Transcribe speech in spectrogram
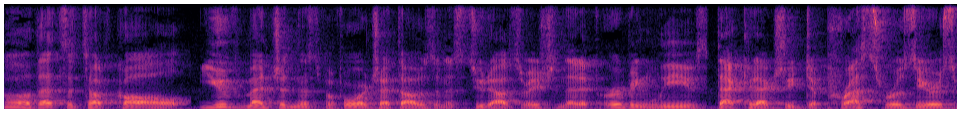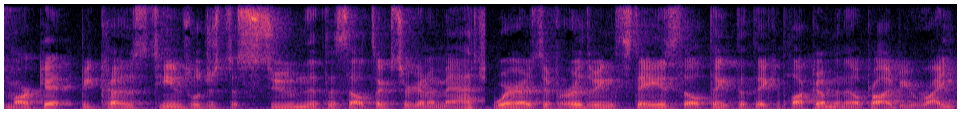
Oh, that's a tough call. You've mentioned this before, which I thought was an astute observation that if Irving leaves, that could actually depress Rozier's market because teams will just just assume that the Celtics are going to match. Whereas if Irving stays, they'll think that they can pluck him and they'll probably be right.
